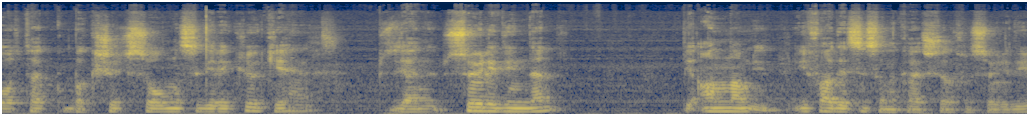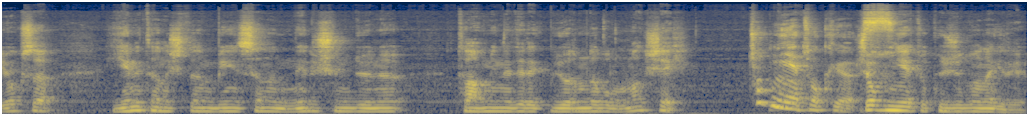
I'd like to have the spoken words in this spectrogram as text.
ortak bakış açısı olması gerekiyor ki Evet. yani söylediğinden bir anlam ifade etsin sana karşı tarafın söylediği. Yoksa yeni tanıştığın bir insanın ne düşündüğünü tahmin ederek bir yorumda bulunmak şey. Çok niyet okuyoruz. Çok niyet okuyuculuğuna giriyor.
